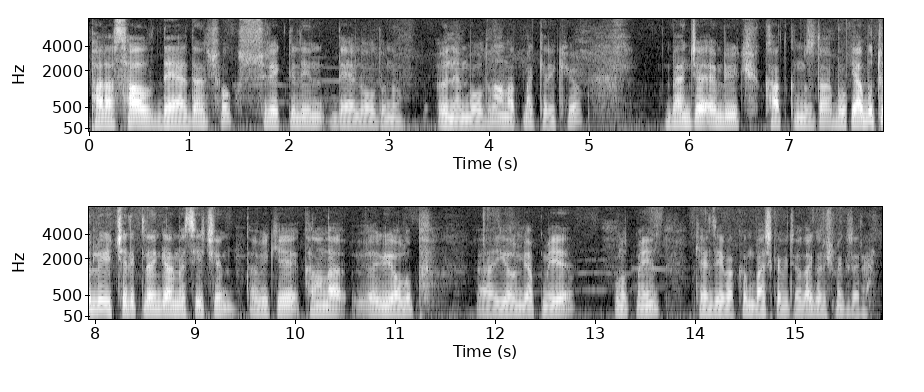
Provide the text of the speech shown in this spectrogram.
parasal değerden çok sürekliliğin değerli olduğunu, önemli olduğunu anlatmak gerekiyor. Bence en büyük katkımız da bu. Ya bu türlü içeriklerin gelmesi için tabii ki kanala üye olup e, yorum yapmayı unutmayın. Kendinize iyi bakın. Başka videoda görüşmek üzere.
